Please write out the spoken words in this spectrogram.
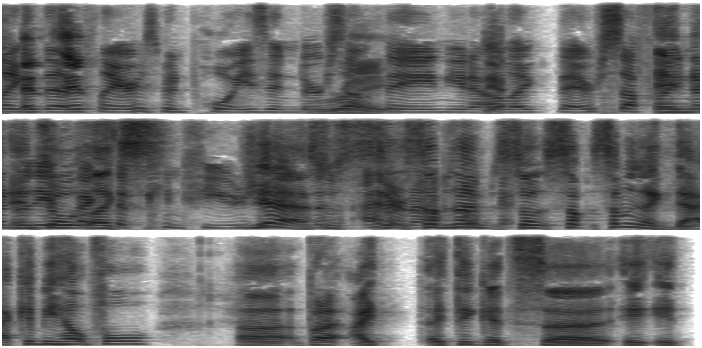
like And- the and- player has been poisoned or Right. something you know Yeah. like they're suffering under the effects of confusion Yeah, so, so sometimes so, some something like that can be helpful. Uh, but I I think it's uh it, it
